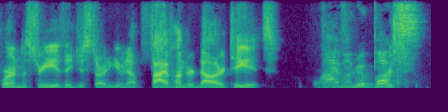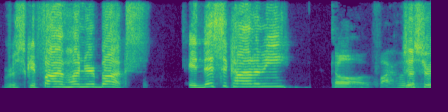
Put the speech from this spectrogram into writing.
we're on the street. is They just started giving out five hundred dollar tickets. 500 bucks. We're just five hundred bucks in this economy, Dog, 500 just for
